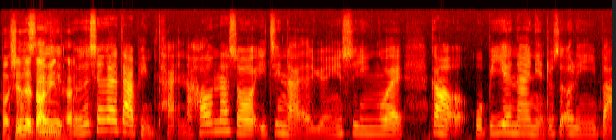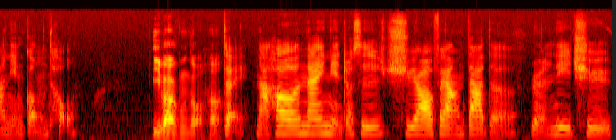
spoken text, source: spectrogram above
哦，现在大平台，我是现在大平台。然后那时候一进来的原因是因为刚好我毕业那一年就是二零一八年公投，一八公投哈。对，然后那一年就是需要非常大的人力去。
